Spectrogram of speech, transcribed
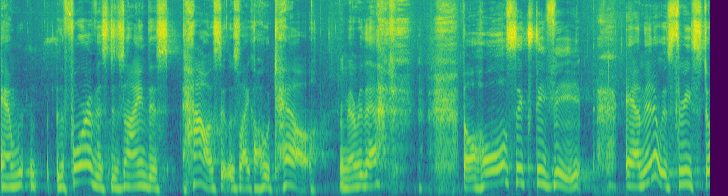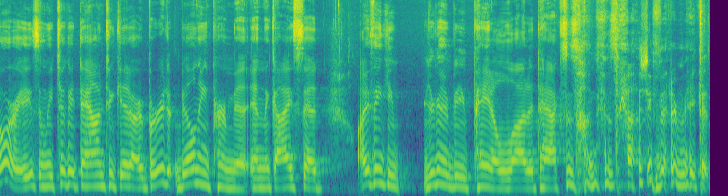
and we, the four of us designed this house. It was like a hotel. Remember that? the whole 60 feet. And then it was three stories, and we took it down to get our building permit. And the guy said, I think you, you're going to be paying a lot of taxes on this house. You better make it.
